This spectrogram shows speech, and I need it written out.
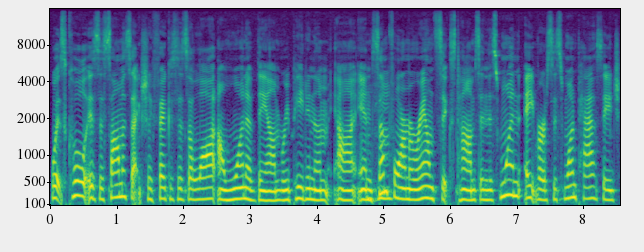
What's cool is the psalmist actually focuses a lot on one of them, repeating them uh, in some form around six times in this one eight verse, this one passage,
